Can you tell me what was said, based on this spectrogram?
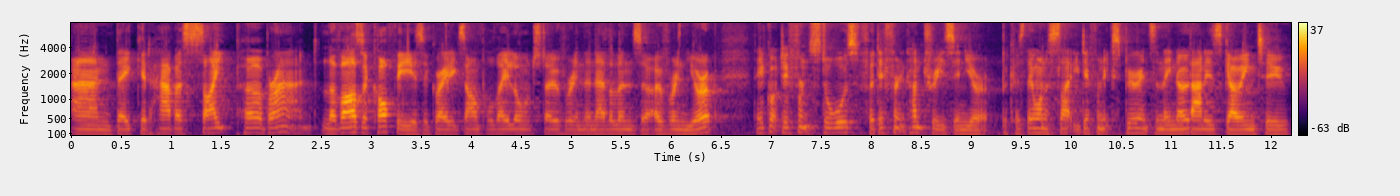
and they could have a site per brand. Lavazza Coffee is a great example. They launched over in the Netherlands or over in Europe. They've got different stores for different countries in Europe because they want a slightly different experience and they know that is going to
